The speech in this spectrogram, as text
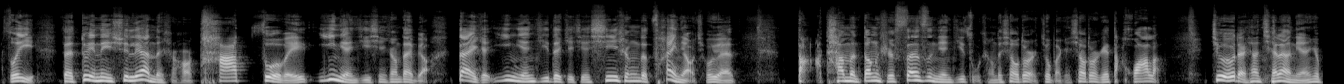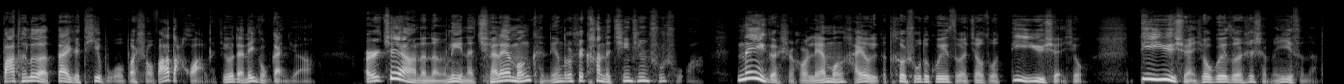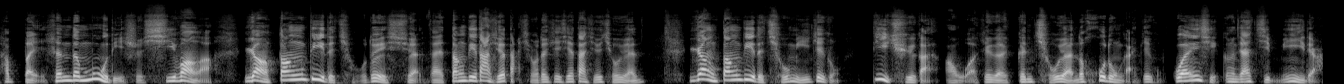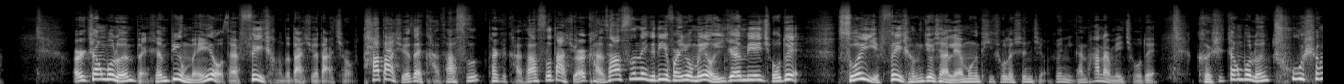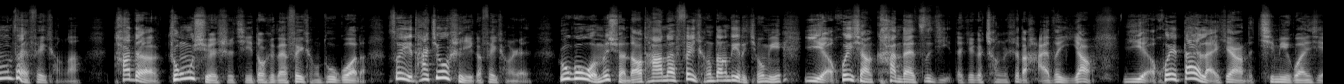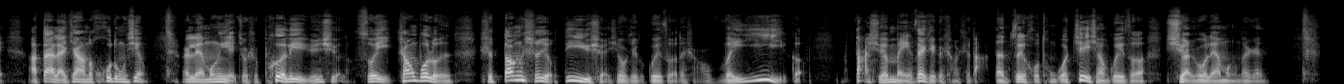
所以在队内训练的时候，他作为一年级新生代表，带着一年级的这些新生的菜鸟球员。打他们当时三四年级组成的校队，就把这校队给打花了，就有点像前两年这巴特勒带着替补把首发打花了，就有点那种感觉啊。而这样的能力呢，全联盟肯定都是看得清清楚楚啊。那个时候联盟还有一个特殊的规则，叫做地域选秀。地域选秀规则是什么意思呢？它本身的目的是希望啊，让当地的球队选在当地大学打球的这些大学球员，让当地的球迷这种。地区感啊，我这个跟球员的互动感，这种关系更加紧密一点。而张伯伦本身并没有在费城的大学打球，他大学在堪萨斯，他是堪萨斯大学，而堪萨斯那个地方又没有一支 NBA 球队，所以费城就向联盟提出了申请，说你看他那没球队，可是张伯伦出生在费城啊，他的中学时期都是在费城度过的，所以他就是一个费城人。如果我们选到他，那费城当地的球迷也会像看待自己的这个城市的孩子一样，也会带来这样的亲密关系啊，带来这样的互动性，而联盟也就是破例允许了，所以张。张伯伦是当时有地域选秀这个规则的时候唯一一个大学没在这个城市打，但最后通过这项规则选入联盟的人。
